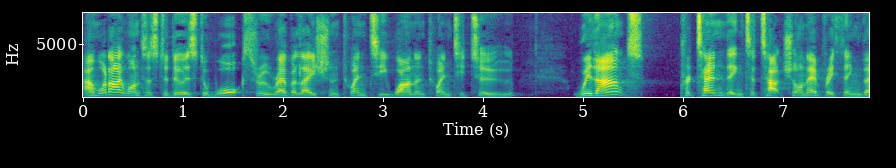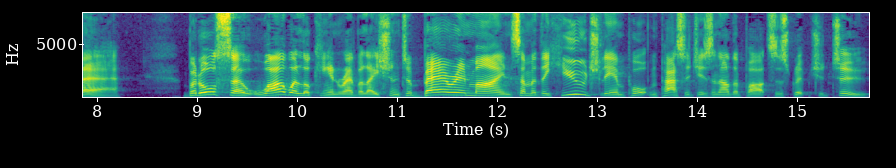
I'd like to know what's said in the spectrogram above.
And what I want us to do is to walk through Revelation 21 and 22 without pretending to touch on everything there, but also while we're looking in Revelation to bear in mind some of the hugely important passages in other parts of Scripture too.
